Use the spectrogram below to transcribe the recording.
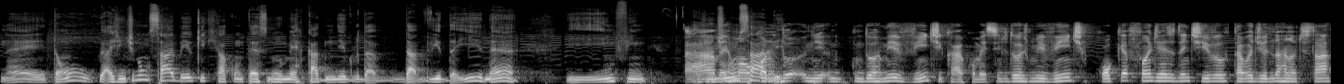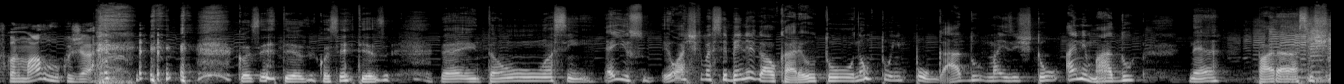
né? Então, a gente não sabe o que, que acontece no mercado negro da, da vida aí, né? E, enfim, ah, meu irmão, quando em 2020, cara, comecinho de 2020, qualquer fã de Resident Evil tava de olho nas notícias, tava ficando maluco já. com certeza, com certeza. É, então, assim, é isso. Eu acho que vai ser bem legal, cara. Eu tô, não tô empolgado, mas estou animado, né, para assistir.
